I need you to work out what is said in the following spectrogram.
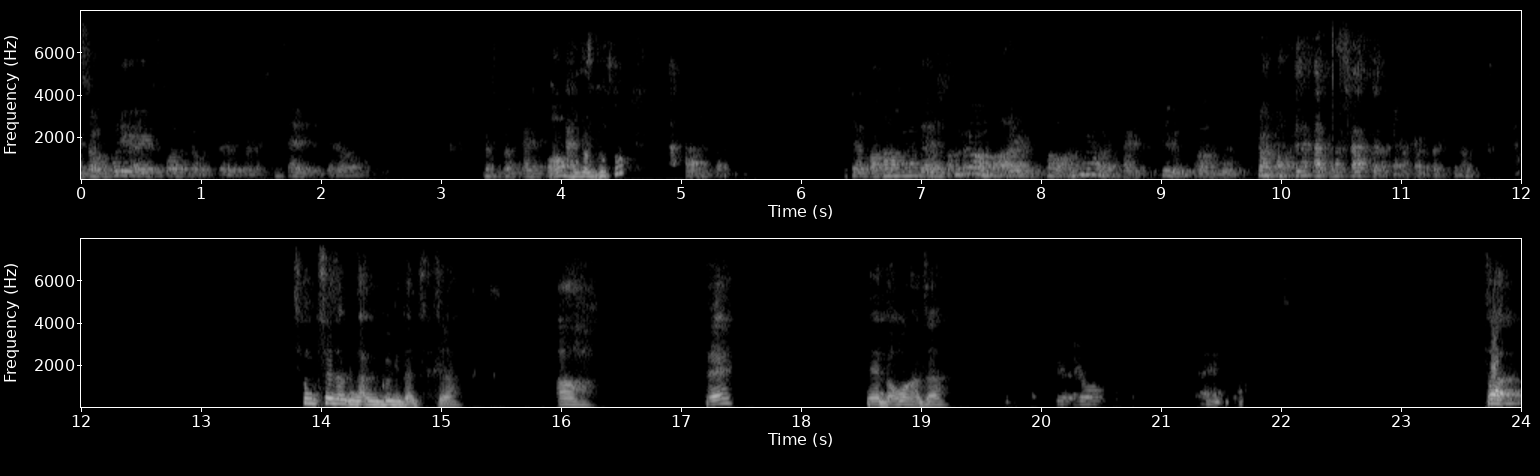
저 뿌리가 일 수밖에 없어요. 원래 칭찬해 주세요. 어, 뭐라고? 진짜 막 하는데 한 명은 말을 못하고 한 명은 잘 듣지를 못하고. 총체적 난국이다, 진짜. 아, 네? 네, 넘어가자. 그래요? 자,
